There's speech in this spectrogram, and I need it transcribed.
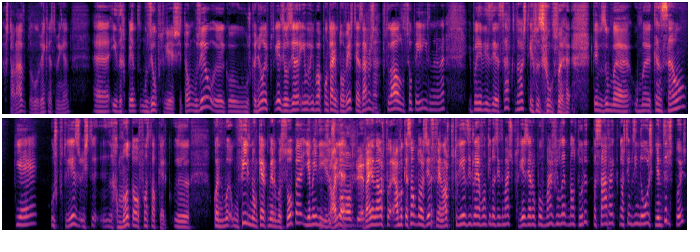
restaurado pela Gulbenkian, se não me engano. Uh, e de repente, museu português. Então, museu, uh, os canhões portugueses, eles iam, iam apontar, então vês, as armas de ah. Portugal, do seu país, não, não, não. e depois ia dizer, sabe que nós temos uma, temos uma, uma canção que é os portugueses, isto remonta ao Afonso de Albuquerque. Uh, quando um filho não quer comer uma sopa e a mãe diz: Olha, vem lá os, há uma canção que nós dizemos que vem lá os portugueses e levam-te não sei mais. Os portugueses eram o povo mais violento na altura que passava que nós temos ainda hoje, 500 anos depois,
